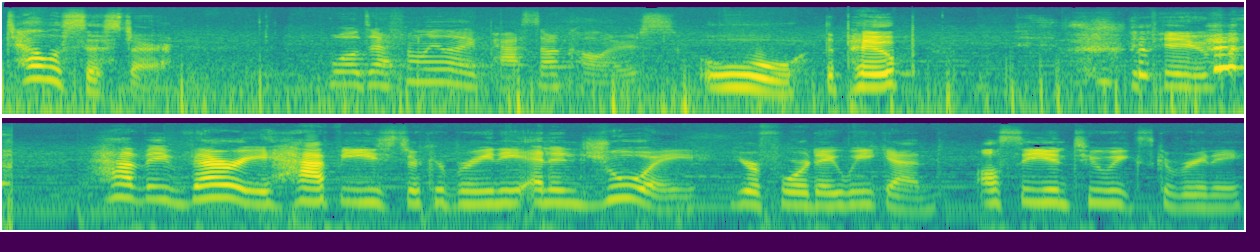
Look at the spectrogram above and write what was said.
Tell us, sister. Well, definitely like pastel colors. Ooh, the poop. The poop. Have a very happy Easter, Cabrini, and enjoy your four day weekend. I'll see you in two weeks, Cabrini.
